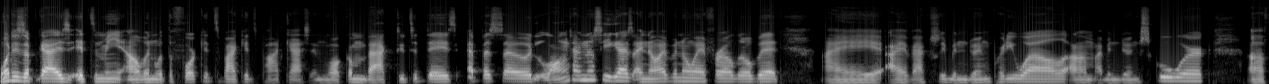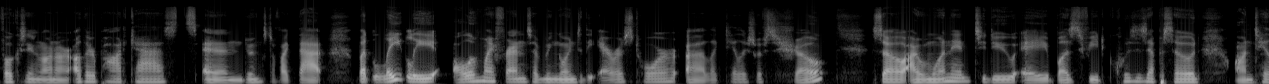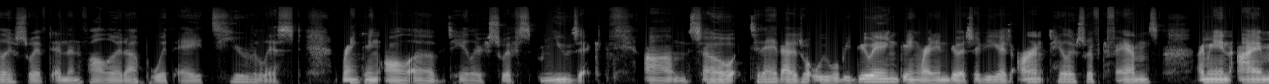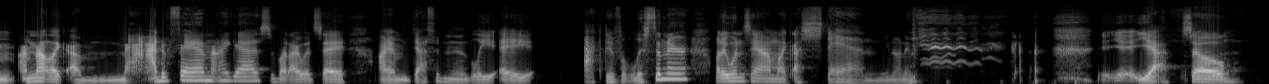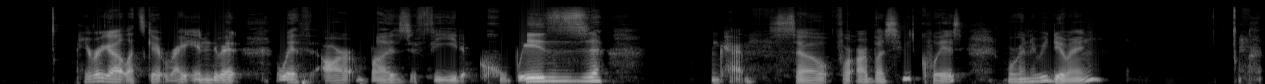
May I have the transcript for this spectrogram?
What is up, guys? It's me, Alvin, with the For Kids by Kids podcast, and welcome back to today's episode. Long time no see, you guys. I know I've been away for a little bit. I I've actually been doing pretty well. Um, I've been doing schoolwork, uh, focusing on our other podcasts and doing stuff like that. But lately, all of my friends have been going to the Eras tour, uh, like Taylor Swift's show. So I wanted to do a BuzzFeed quizzes episode on Taylor Swift and then follow it up with a tier list ranking all of Taylor Swift's music. Um, so today that is what we will be doing, getting right into it. So if you guys aren't Taylor Swift fans, I mean, I'm I'm not like a mad fan, I guess, but I would say I am definitely a active listener, but I wouldn't say I'm like a stan, you know what I mean? yeah, yeah. So here we go. Let's get right into it with our BuzzFeed quiz. Okay, so for our BuzzFeed quiz, we're going to be doing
